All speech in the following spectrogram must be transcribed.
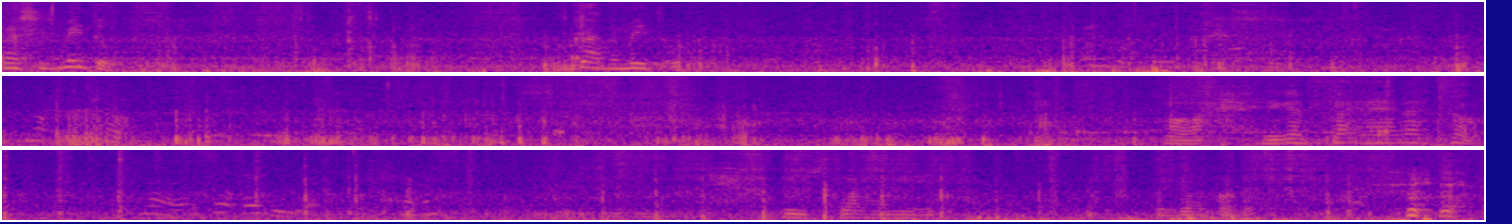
That's his middle. Go the middle. Right, you're going to flatten out that top. No, it's not ready yet. Who's starting on Ha ha ha.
